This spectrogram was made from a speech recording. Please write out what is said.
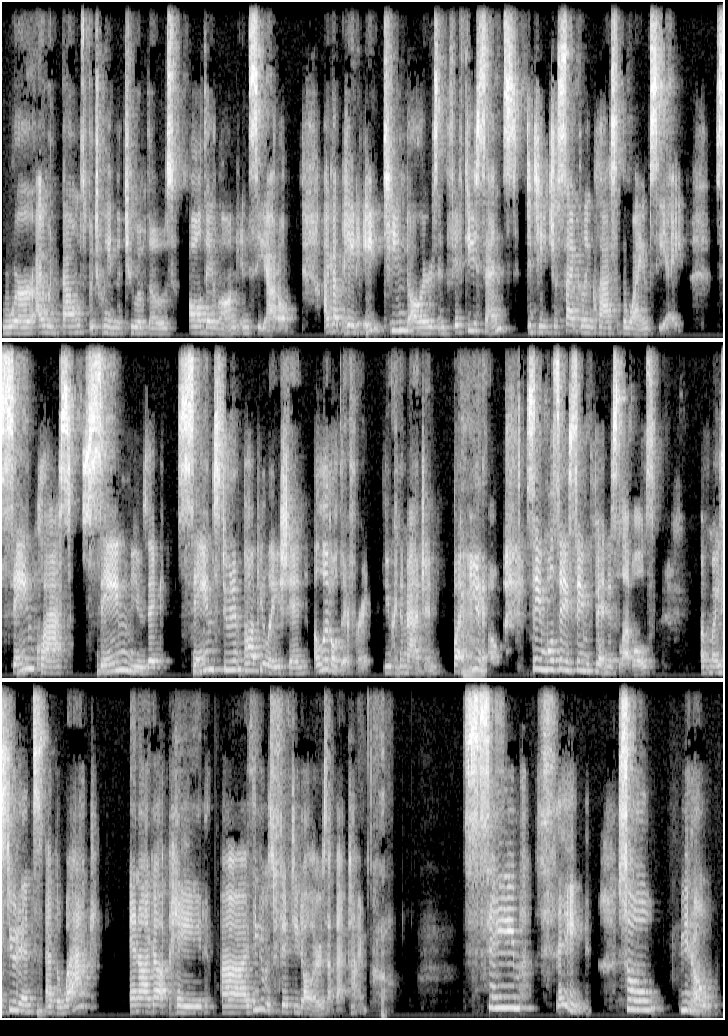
were I would bounce between the two of those all day long in Seattle. I got paid $18.50 to teach a cycling class at the YMCA. Same class, same music, same student population, a little different, you can imagine. But mm-hmm. you know, same we'll say same fitness levels of my students at the WAC, and I got paid, uh, I think it was $50 at that time. Same thing. So, you know,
